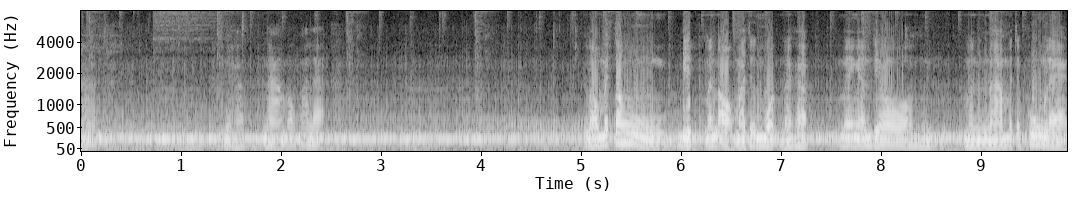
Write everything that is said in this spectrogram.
อะนี่ครับน้ำออกมาแล้ว เราไม่ต้องบิดมันออกมาจนหมดนะครับ ไม่งั้นเดี๋ยวมันน้ำมันจะพุ่งแรง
